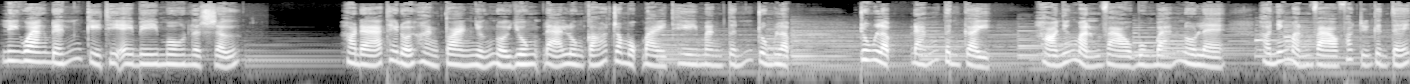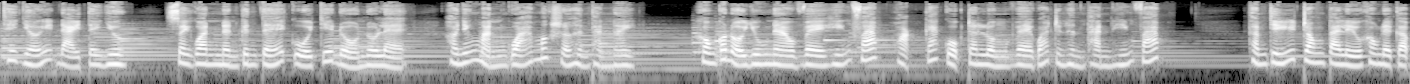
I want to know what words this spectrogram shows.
liên quan đến kỳ thi AB môn lịch sử. Họ đã thay đổi hoàn toàn những nội dung đã luôn có trong một bài thi mang tính trung lập – trung lập đáng tin cậy. Họ nhấn mạnh vào buôn bán nô lệ, họ nhấn mạnh vào phát triển kinh tế thế giới Đại Tây Dương, xoay quanh nền kinh tế của chế độ nô lệ. Họ nhấn mạnh quá mức sự hình thành này. Không có nội dung nào về hiến pháp hoặc các cuộc tranh luận về quá trình hình thành hiến pháp. Thậm chí trong tài liệu không đề cập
